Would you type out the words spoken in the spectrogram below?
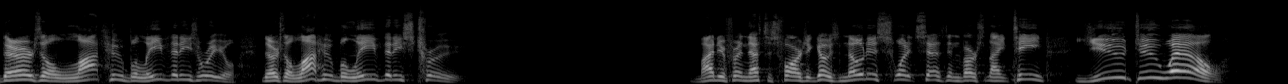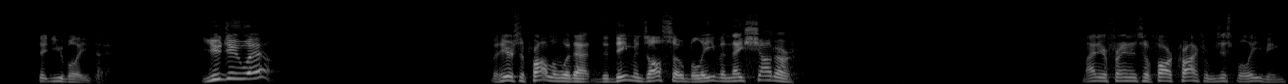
There's a lot who believe that He's real. There's a lot who believe that He's true. My dear friend, that's as far as it goes. Notice what it says in verse 19. You do well that you believe that. You do well. But here's the problem with that the demons also believe and they shudder. My dear friend, it's a far cry from just believing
